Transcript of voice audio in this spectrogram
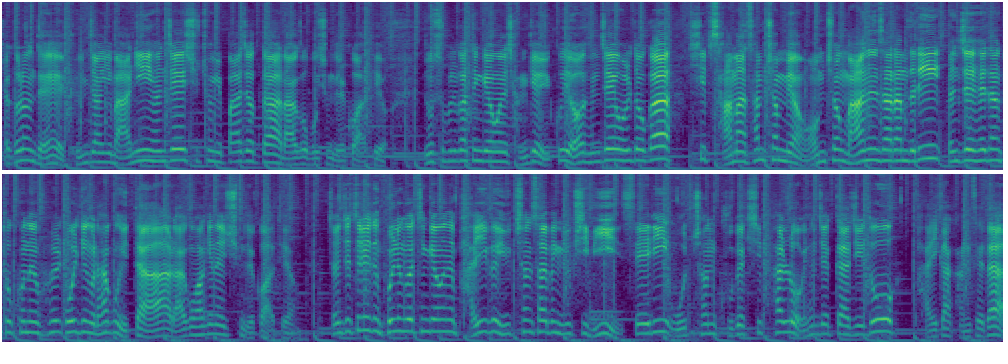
자 그런데 굉장히 많이 현재 시총이 빠졌다라고 보시면 될 것 같아요. 노스불 같은 경우는 잠겨 있고요. 현재 홀더가 14만 3천 명, 엄청 많은 사람들이 현재 해당 토큰을 홀- 홀딩을 하고 있다라고 확인해 주시면 될 것 같아요. 자, 현재 트레이딩 볼륨 같은 경우는 바이가 6,462, 셀이 5,918로 현재까지도 바이가 강세다.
